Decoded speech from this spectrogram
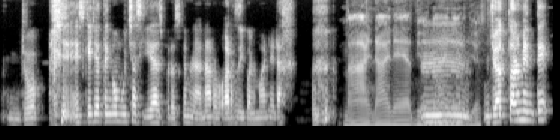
yo es que yo tengo muchas ideas, pero es que me la van a robar de igual manera. Ay, nada nervios, de Mm, nervios. Yo actualmente,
